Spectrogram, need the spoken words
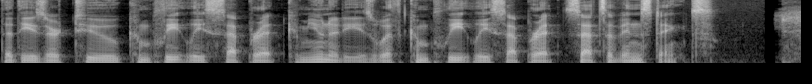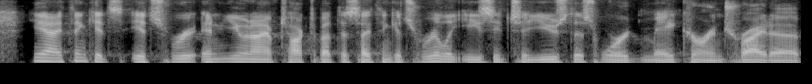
that these are two completely separate communities with completely separate sets of instincts. Yeah, I think it's it's re- and you and I have talked about this. I think it's really easy to use this word maker and try to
